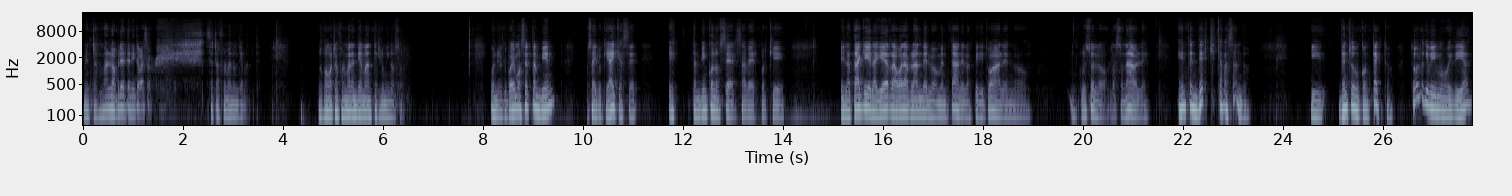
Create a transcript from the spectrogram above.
Mientras más lo aprieten y todo eso, se transforma en un diamante. Nos vamos a transformar en diamantes luminosos. Bueno, y lo que podemos hacer también, o sea, y lo que hay que hacer, también conocer, saber, porque el ataque y la guerra ahora hablan de lo mental, en lo espiritual, en lo, incluso en lo razonable. Es entender qué está pasando. Y dentro de un contexto. Todo lo que vivimos hoy día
